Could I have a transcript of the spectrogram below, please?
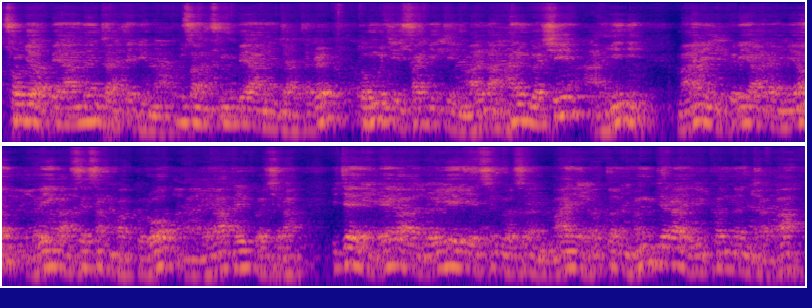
속여 빼앗는 자들이나 우상 숭배하는 자들을 도무지 사귀지 말라 하는 것이 아니니 만일 그리하려면 너희가 세상 밖으로 나가야 할 것이라 이제 내가 너희에게 쓴 것은 만일 어떤 형제라 일컫는 자가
